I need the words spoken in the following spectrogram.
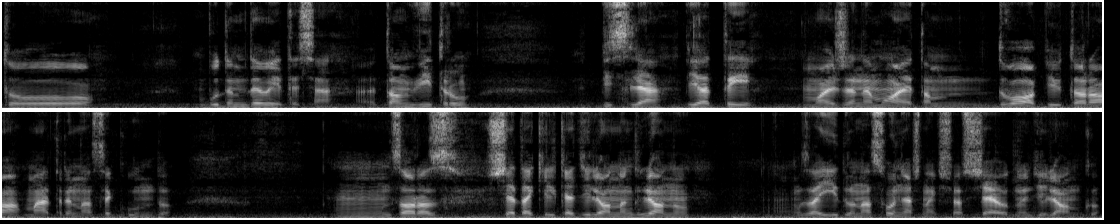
То будемо дивитися. Там вітру після 5 майже немає, там 2-1,5 метри на секунду. Зараз ще декілька ділянок гляну. Заїду на соняшник, зараз ще одну ділянку.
